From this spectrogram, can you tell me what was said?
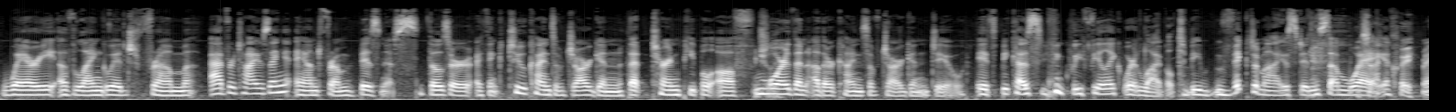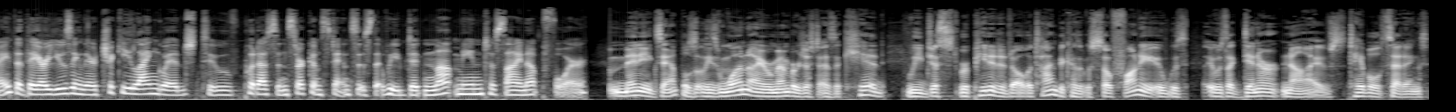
wary of language from advertising and from business. Those are, I think, two kinds of jargon that turn people off more than other kinds of jargon do. It's because I think we feel like we're liable to be victimized in some way, Exactly. right? That they are using their tricky language to put us in circumstances that we did not mean to sign up for. Many examples. At least one I remember just as a kid. We just repeated it all the time because it was so funny. It was it was like dinner knives, table settings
